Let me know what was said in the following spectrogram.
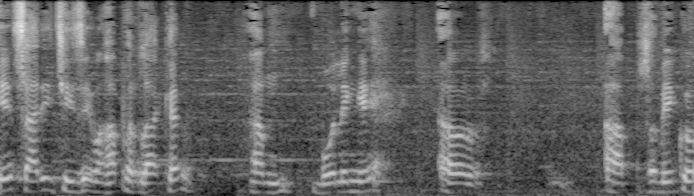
ये सारी चीज़ें वहाँ पर लाकर हम बोलेंगे और आप सभी को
